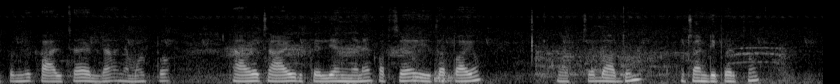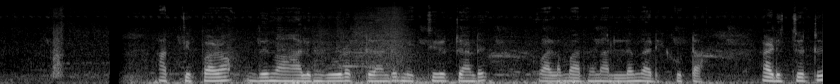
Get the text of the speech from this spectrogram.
അപ്പം ഇന്ന് കാൽച്ചായ അല്ല. നമ്മളിപ്പോൾ രാവിലെ ചായ കുടിക്കല്ല അങ്ങനെ കുറച്ച് ഈത്തപ്പായും കുറച്ച് ബാദും കുറച്ച് അണ്ടിപ്പരിപ്പും. അത്തിപ്പഴം ഇത് നാലും കൂടെ ഇട്ടാണ്ട് മിക്സിയിലിട്ടാണ്ട് വെള്ളം പറഞ്ഞ് നല്ലൊന്ന് അടിക്കൂട്ട. അടിച്ചിട്ട്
